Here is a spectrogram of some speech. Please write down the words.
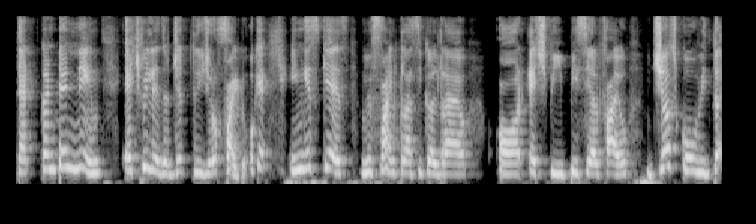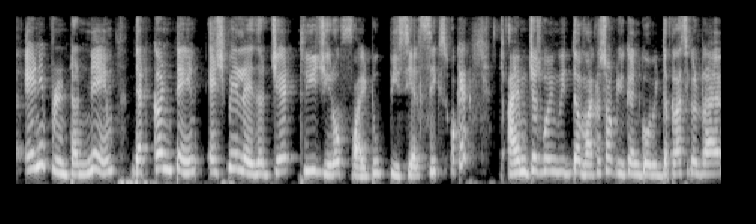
that contain name hp laserjet 3052 okay? In this case we find classical drive or hp pcl5 just go with the any printer name that contain hp laserjet 3052 pcl6 okay? I am just going with the microsoft. You can go with the classical drive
